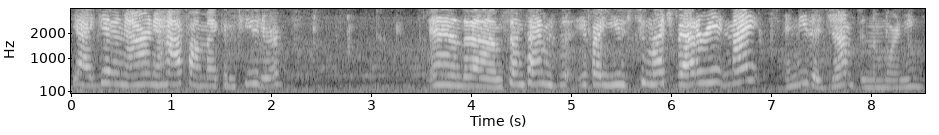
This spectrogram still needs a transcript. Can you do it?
Yeah, I get an hour and a half on my computer. And um, sometimes if I use too much battery at night, I need a jump in the morning.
